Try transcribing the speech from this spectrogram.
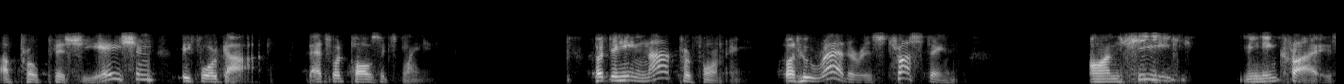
a propitiation before God. That's what Paul's explaining. But to he not performing, but who rather is trusting on he, meaning Christ,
